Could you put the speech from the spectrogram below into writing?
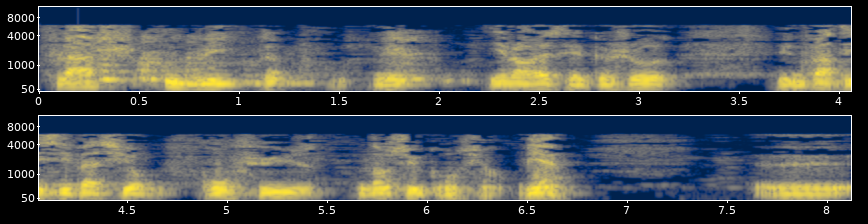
flash, oublie. Mais il en reste quelque chose, une participation confuse dans le subconscient. Bien. Euh,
